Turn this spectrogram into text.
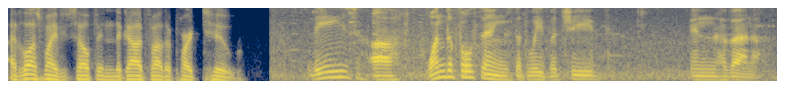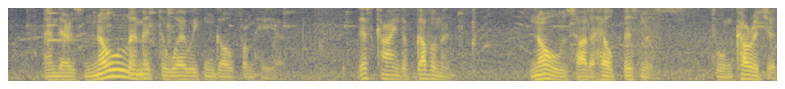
I've lost myself in The Godfather Part 2. These are wonderful things that we've achieved in Havana, and there's no limit to where we can go from here. This kind of government knows how to help business, to encourage it.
